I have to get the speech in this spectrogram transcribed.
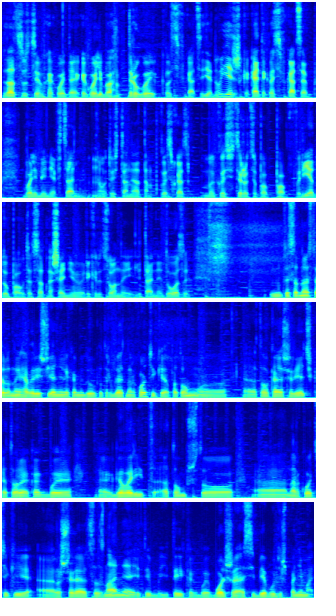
за отсутствием какой-то, какой-либо другой классификации. Нет, ну есть же какая-то классификация более-менее официальная. Ну, то есть она там классификация, классифицируется по, по вреду, по вот соотношению рекреационной летальной дозы. Ну, ты с одной стороны говоришь, я не рекомендую употреблять наркотики, а потом э, э толкаешь речь, которая как бы говорит о том, что э, наркотики э, расширяют сознание, и ты, и ты как бы больше о себе будешь понимать.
